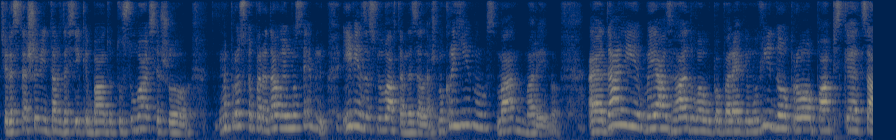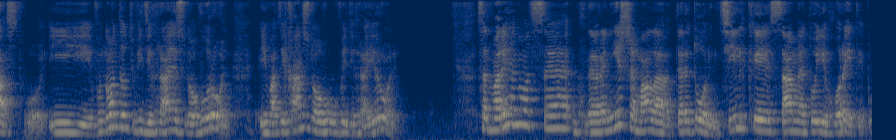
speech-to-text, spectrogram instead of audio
Через те, що він там настільки багато тусувався, що ну, просто передали йому землю. І він заснував там незалежну країну, Сман Марино. Е, Далі я згадував у попередньому відео про папське царство, і воно тут відіграє знову роль. І Ватикан знову відіграє роль. Сан-Марино це раніше мала територію тільки саме тої гори, типу,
